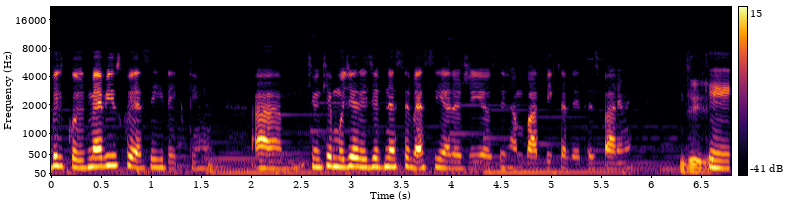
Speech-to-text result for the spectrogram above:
بالکل میں بھی اس کو ایسے ہی دیکھتی ہوں۔ آم, کیونکہ مجھے ریجڈنس سے ویسی الرجی ہے اس دن ہم بات بھی کر رہے تھے اس بارے میں۔ جی, جی۔ کہ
